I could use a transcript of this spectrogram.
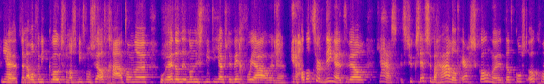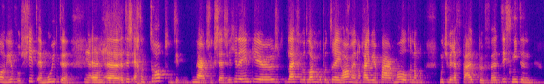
Ja. Eh, het zijn allemaal van die quotes van als het niet vanzelf gaat, dan, eh, hoe, hè, dan, dan is het niet de juiste weg voor jou. En, eh, Ja. Al dat soort dingen. Terwijl ja, successen behalen of ergens komen, dat kost ook gewoon heel veel shit en moeite. Ja. En eh, het is echt een trap naar het succes. Weet je, de ene keer blijf je wat langer op een tree hangen en dan ga je weer een paar omhoog en dan moet je weer even uitpuffen. Het is niet een,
